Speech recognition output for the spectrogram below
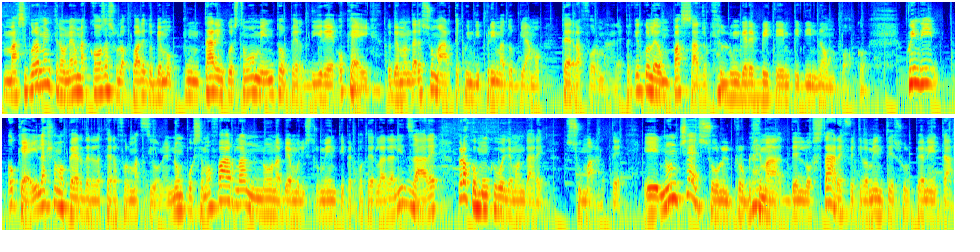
ma sicuramente non è una cosa sulla quale dobbiamo puntare in questo momento per dire ok, dobbiamo andare su Marte, quindi prima dobbiamo terraformare, perché quello è un passaggio che allungherebbe i tempi di non poco. Quindi ok, lasciamo perdere la terraformazione, non possiamo farla, non abbiamo gli strumenti per poterla realizzare, però comunque vogliamo andare su Marte. E non c'è solo il problema dello stare effettivamente sul pianeta,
